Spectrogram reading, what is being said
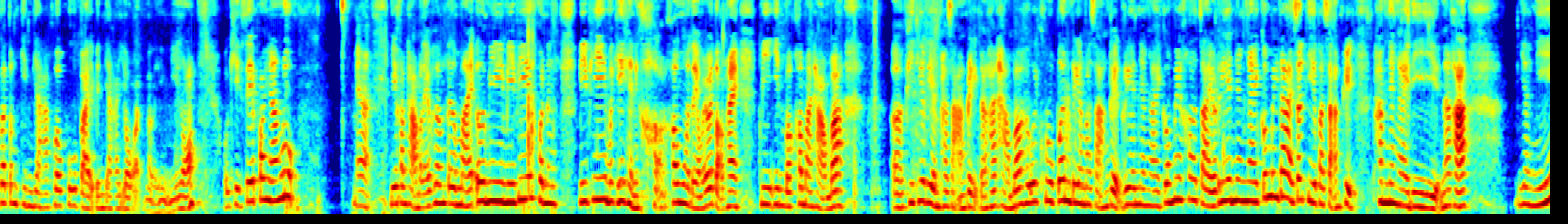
ก็ต้องกินยาควบคู่ไปเป็นยาหยอดอะไรอย่างนี้เนาะโอเคเซฟพ่อยังลูกแม่มีคำถามอะไรเพิ่มเติมไหมเออมีมีพี่คนหนึ่งมีพี่เมื่อกี้เห็นข้อข้อมูลแต่ยังไม่ได้ไปตอบให้มีอินบ็อกเข้ามาถามว่า พี่ที่เรียนภาษาอังกฤษนะคะ ถามว่าเฮ้ยครูเปิ้ลเรียนภาษาอังกฤษเรียนยังไงก็ไม่เข้าใจเรียนยังไงก็ไม่ได้สักทีภาษาอังกฤษทำยังไงดีนะคะ อย่างนี้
